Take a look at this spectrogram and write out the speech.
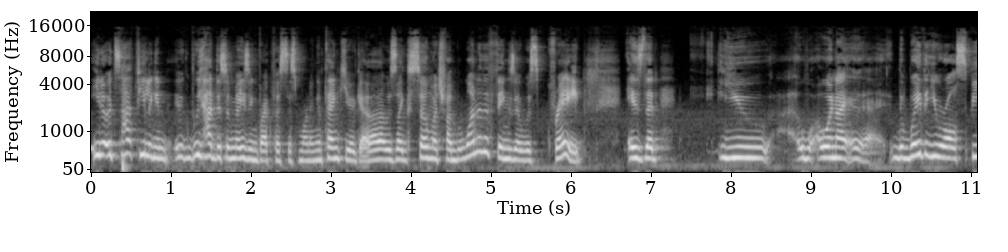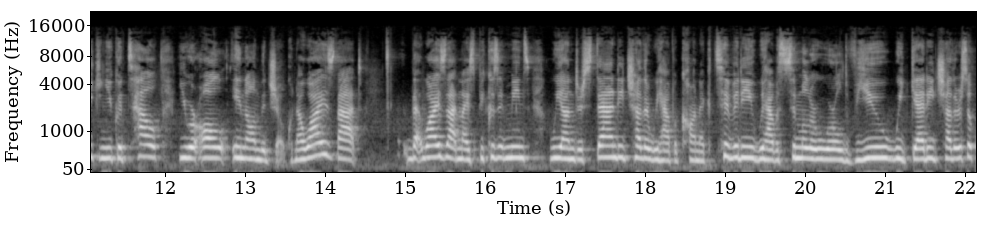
You know, it's that feeling. And we had this amazing breakfast this morning, and thank you again. That was like so much fun. But one of the things that was great is that you when I uh, the way that you were all speaking, you could tell you were all in on the joke. Now, why is that? That why is that nice? Because it means we understand each other we have a connectivity we have a similar world view we get each other. So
